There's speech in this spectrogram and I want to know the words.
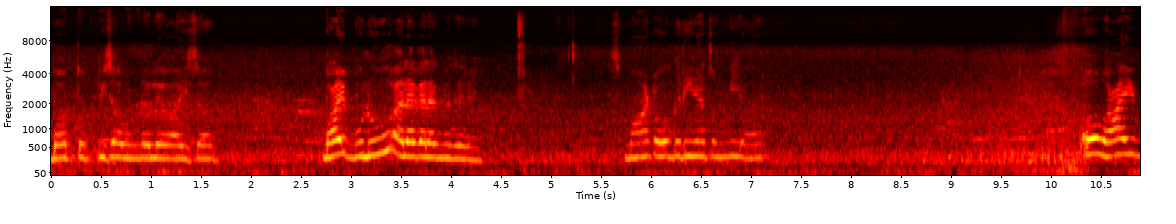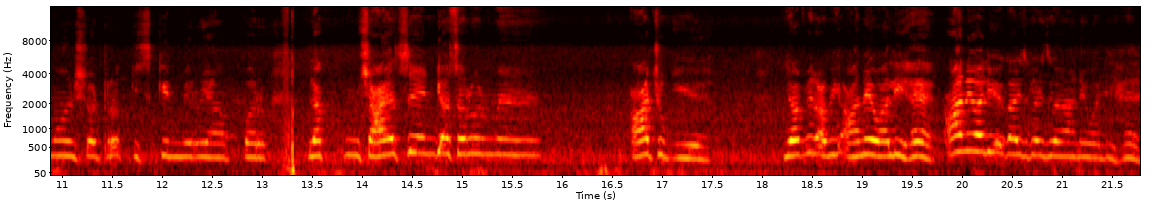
बहुत टुप्पी सा बंडल है भाई साहब। भाई ब्लू अलग अलग में दे रहे हैं। स्मार्ट हो गई है तुम भी यार। ओ भाई मॉन्स्टर ट्रक की स्किन मेरे यहाँ पर लग, शायद से इंडिया सर्वर में आ चुकी है। या फिर अभी आने वाली है। आने वाली है गाइस गाइस आने वाली है।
